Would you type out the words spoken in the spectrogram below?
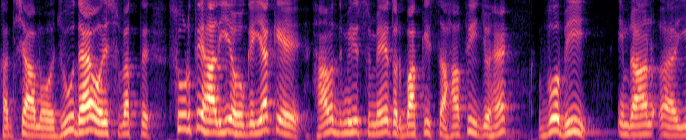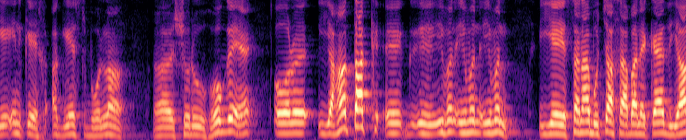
खदशा मौजूद है और इस वक्त सूरत हाल ये हो गई है कि हामद मीर समेत और बाकी सहाफ़ी जो हैं, वो भी इमरान ये इनके अगेंस्ट बोलना शुरू हो गए हैं। और यहाँ तक इवन इवन इवन ये सना बुच्चा साहबा ने कह दिया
